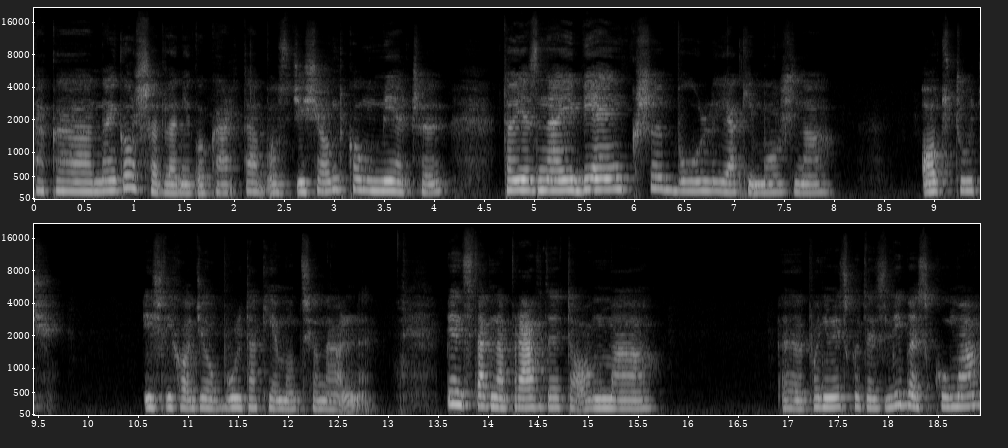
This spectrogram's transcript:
taka najgorsza dla niego karta, bo z dziesiątką mieczy to jest największy ból, jaki można odczuć, jeśli chodzi o ból taki emocjonalny. Więc tak naprawdę to on ma, e, po niemiecku to jest Liebeskuma,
